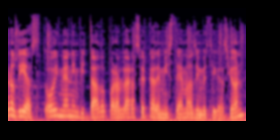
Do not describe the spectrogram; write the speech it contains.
Buenos días, hoy me han invitado para hablar acerca de mis temas de investigación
